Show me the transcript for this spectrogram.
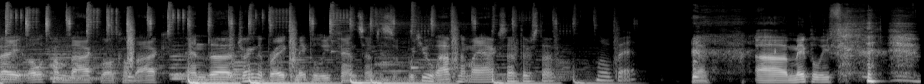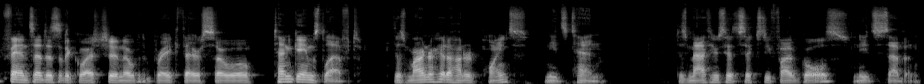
Alright, alright, welcome back, welcome back. And uh, during the break, Maple Leaf fan sent us. Were you laughing at my accent there, Steph? A little bit. Yeah. Uh, Maple Leaf fan sent us a question over the break there. So, 10 games left. Does Marner hit 100 points? Needs 10. Does Matthews hit 65 goals? Needs 7.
